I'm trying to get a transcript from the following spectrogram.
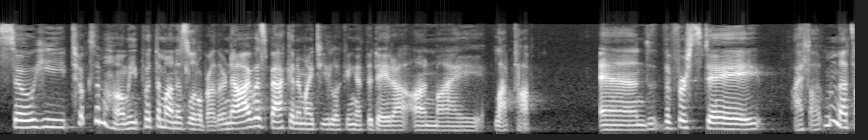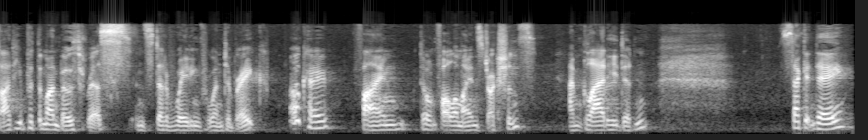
So he took them home, he put them on his little brother. Now, I was back at MIT looking at the data on my laptop. And the first day, I thought, hmm, that's odd. He put them on both wrists instead of waiting for one to break. Okay, fine, don't follow my instructions. I'm glad he didn't. Second day,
